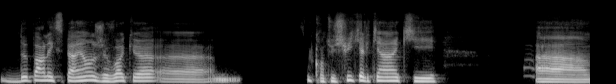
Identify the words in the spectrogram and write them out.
de par l'expérience, je vois que euh, quand tu suis quelqu'un qui a,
